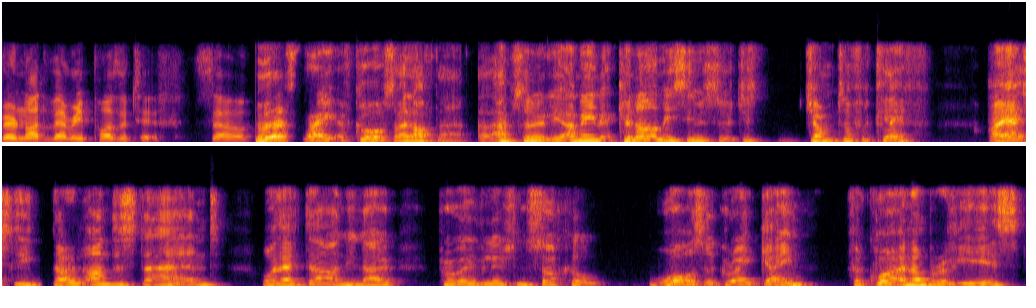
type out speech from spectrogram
were not very positive. So Well, that's great. Of course, I love that. Absolutely. I mean, Konami seems to have just jumped off a cliff. I actually don't understand what they've done. You know, Pro Evolution Soccer was a great game for quite a number of years,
